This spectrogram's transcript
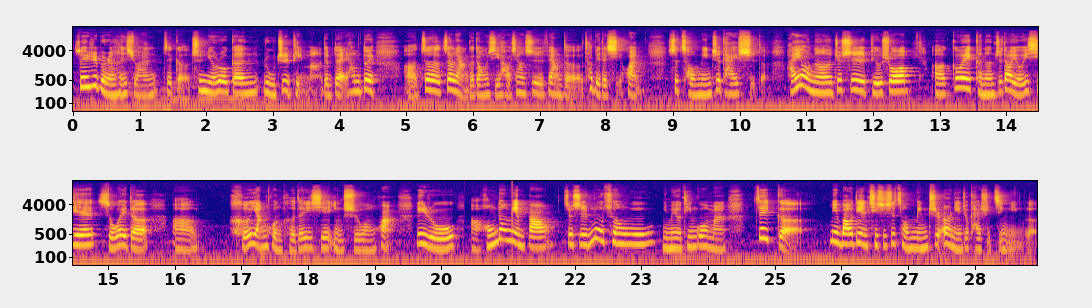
所以日本人很喜欢这个吃牛肉跟乳制品嘛，对不对？他们对呃这这两个东西好像是非常的特别的喜欢，是从明治开始的。还有呢，就是比如说呃，各位可能知道有一些所谓的。呃，和洋混合的一些饮食文化，例如啊，红豆面包就是木村屋，你们有听过吗？这个面包店其实是从明治二年就开始经营了，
